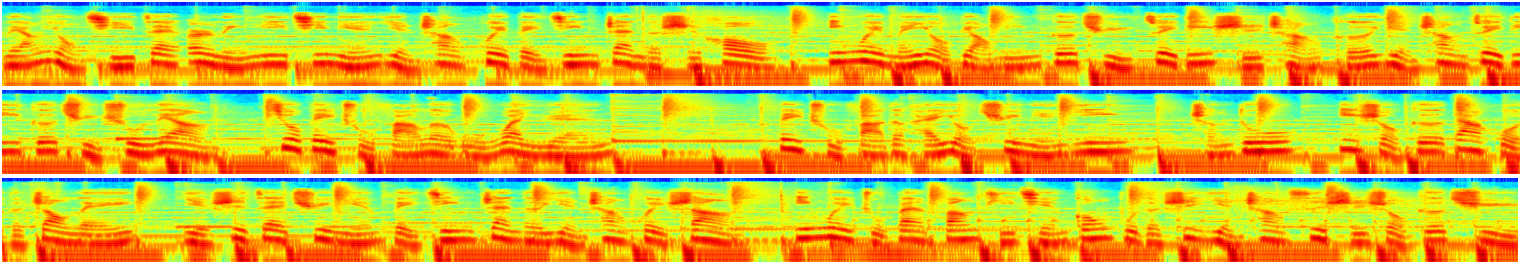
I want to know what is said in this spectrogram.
梁咏琪在二零一七年演唱会北京站的时候，因为没有表明歌曲最低时长和演唱最低歌曲数量，就被处罚了五万元。被处罚的还有去年因成都一首歌大火的赵雷，也是在去年北京站的演唱会上，因为主办方提前公布的是演唱四十首歌曲，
